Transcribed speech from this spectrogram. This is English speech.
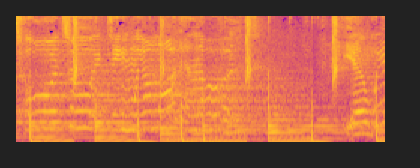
Fast forward to 18, we are more than lovers. Yeah, we.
